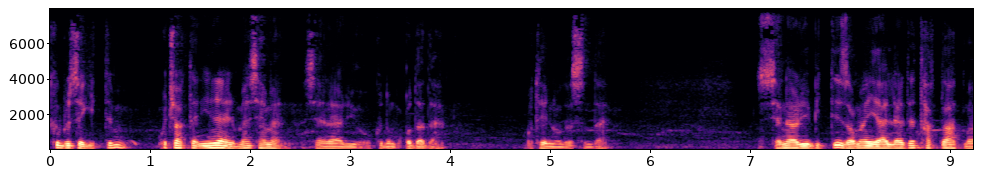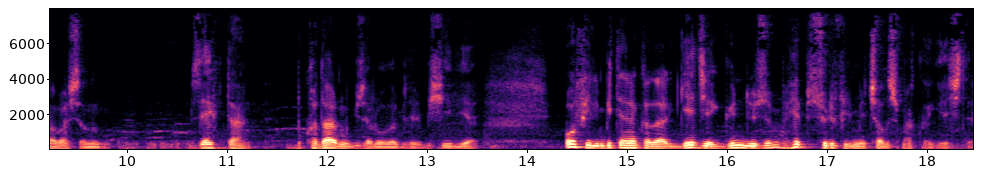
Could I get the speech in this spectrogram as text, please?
Kıbrıs'a gittim. Uçaktan iner inmez hemen senaryo okudum odada. Otelin odasında. Senaryo bittiği zaman yerlerde takla atmaya başladım. Zevkten. Bu kadar mı güzel olabilir bir şey diye. O film bitene kadar gece gündüzüm hep sürü filmi çalışmakla geçti.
